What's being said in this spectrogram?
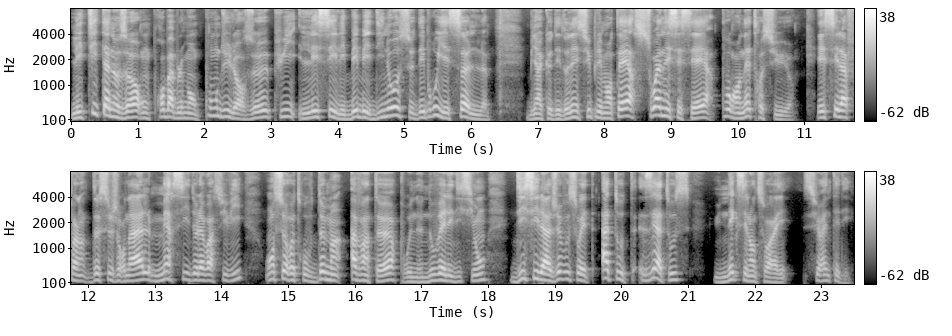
les titanosaures ont probablement pondu leurs œufs puis laissé les bébés dinos se débrouiller seuls, bien que des données supplémentaires soient nécessaires pour en être sûr. Et c'est la fin de ce journal, merci de l'avoir suivi. On se retrouve demain à 20h pour une nouvelle édition. D'ici là, je vous souhaite à toutes et à tous une excellente soirée sur NTD.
